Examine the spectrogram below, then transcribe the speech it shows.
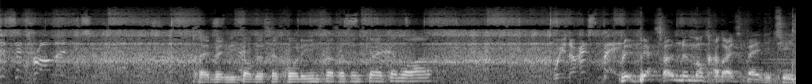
de Seth Rollins. Très belle victoire de Seth Rollins face à Shinsuke Nakamura. Oui, le respect. Plus personne ne manquera de respect, dit-il.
